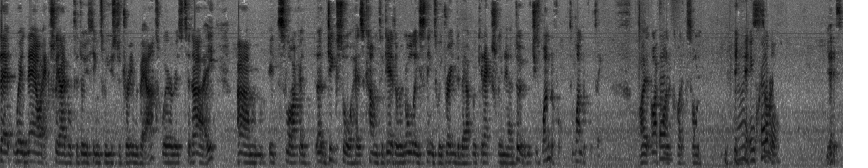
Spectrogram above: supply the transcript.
that we're now actually able to do things we used to dream about, whereas today um, it's like a, a, jigsaw has come together and all these things we dreamed about we can actually now do, which is wonderful. It's a wonderful thing. I, I find it quite exciting. Right, incredible. yes.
